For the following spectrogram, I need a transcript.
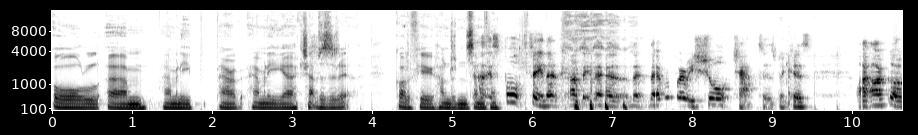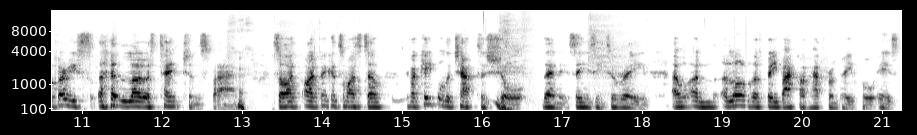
all. Um, how many parag- How many uh, chapters is it? Quite a few, hundred and something. it's fourteen. I think they're, they're, they're, very short chapters because I, have got a very low attention span. So I, I figured to myself, if I keep all the chapters short, then it's easy to read. And, and, a lot of the feedback I've had from people is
